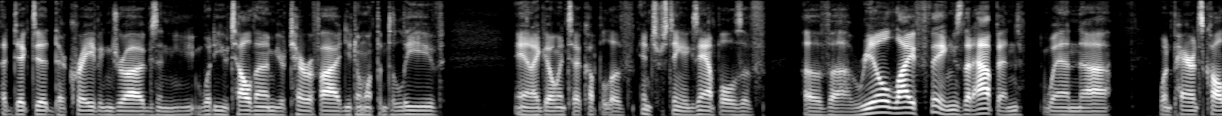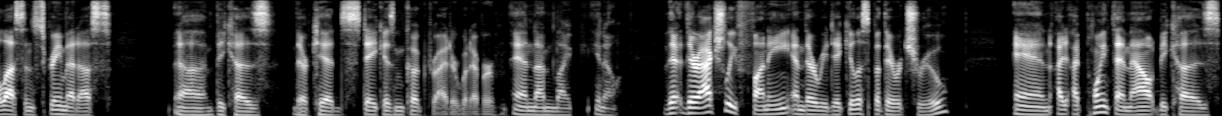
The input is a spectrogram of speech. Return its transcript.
addicted, they're craving drugs. And you, what do you tell them? You're terrified. You don't want them to leave. And I go into a couple of interesting examples of, of uh, real life things that happened when, uh, when parents call us and scream at us uh, because their kid's steak isn't cooked right or whatever. And I'm like, you know, they're, they're actually funny and they're ridiculous, but they were true. And I, I point them out because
